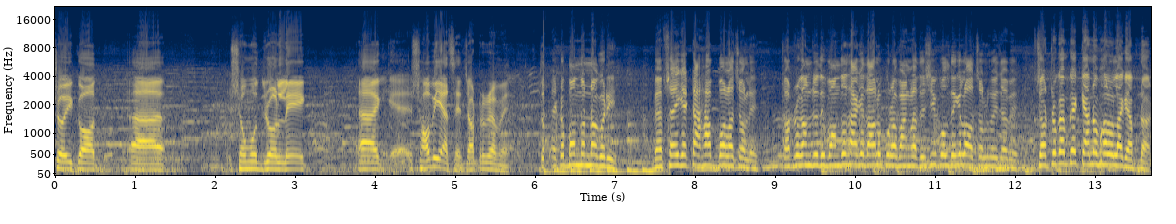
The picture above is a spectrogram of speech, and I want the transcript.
সৈকত সমুদ্র, লেক সবই আছে চট্টগ্রামে। তো একটা বন্দর নগরী। ব্যবসায়িক একটা হাব বলা চলে। চট্টগ্রাম যদি বন্ধ থাকে তাহলে পুরো বাংলাদেশই বলতে গেলে অচল হয়ে যাবে। চট্টগ্রামকে কেন ভালো লাগে আপনার?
